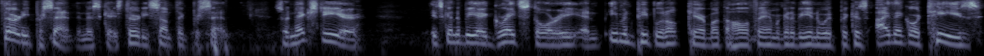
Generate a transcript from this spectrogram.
30% in this case 30 something percent so next year it's going to be a great story and even people who don't care about the hall of fame are going to be into it because i think ortiz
